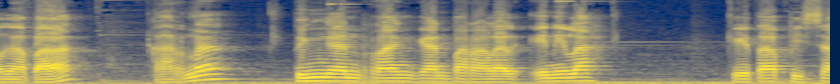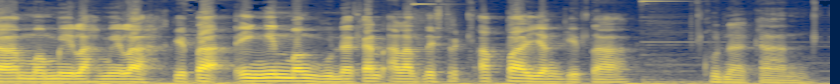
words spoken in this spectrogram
Mengapa? Karena dengan rangkaian paralel inilah kita bisa memilah-milah. Kita ingin menggunakan alat listrik apa yang kita gunakan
